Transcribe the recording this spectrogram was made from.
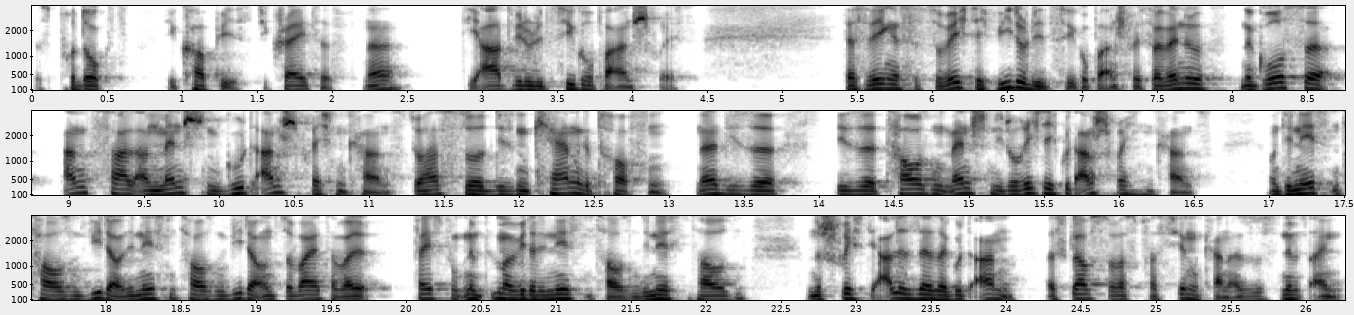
das Produkt, die Copies, die Creative, ne? die Art, wie du die Zielgruppe ansprichst. Deswegen ist es so wichtig, wie du die Zielgruppe ansprichst, weil wenn du eine große Anzahl an Menschen gut ansprechen kannst, du hast so diesen Kern getroffen, ne? diese, diese tausend Menschen, die du richtig gut ansprechen kannst und die nächsten tausend wieder und die nächsten tausend wieder und so weiter, weil Facebook nimmt immer wieder die nächsten tausend, die nächsten tausend und du sprichst die alle sehr, sehr gut an. Was glaubst du, was passieren kann? Also es nimmt einen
